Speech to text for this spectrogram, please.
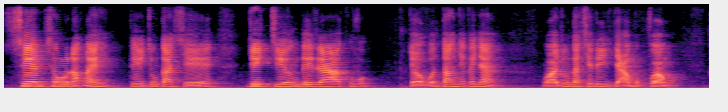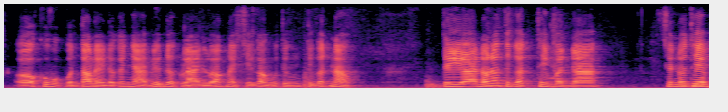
xem xong lô đất này thì chúng ta sẽ di chuyển đi ra khu vực chợ Vĩnh Tân nha cả nhà. Và chúng ta sẽ đi dạo một vòng ở khu vực Vĩnh Tân này để cả nhà biết được là lô đất này sẽ gần với từng từng ít nào. Thì uh, nói đến từng ít thì mình à, xin nói thêm.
